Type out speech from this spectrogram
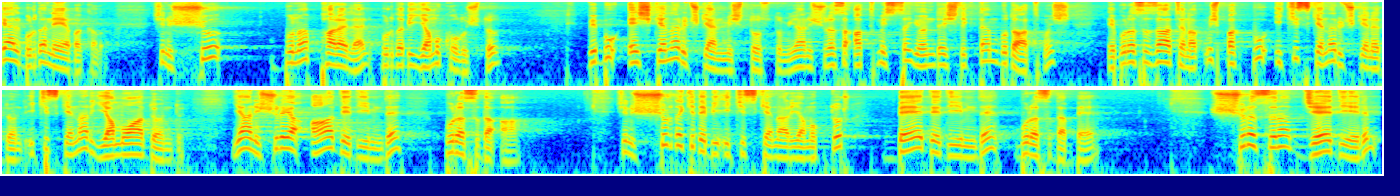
gel burada neye bakalım. Şimdi şu buna paralel burada bir yamuk oluştu. Ve bu eşkenar üçgenmiş dostum. Yani şurası 60 ise yöndeşlikten bu da 60. E burası zaten 60. Bak bu ikizkenar üçgene döndü. İkizkenar yamuğa döndü. Yani şuraya A dediğimde burası da A. Şimdi şuradaki de bir ikizkenar yamuktur. B dediğimde burası da B. Şurasına C diyelim.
